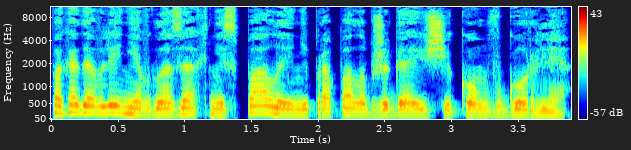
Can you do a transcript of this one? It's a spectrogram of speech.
пока давление в глазах не спало и не пропал обжигающий ком в горле.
